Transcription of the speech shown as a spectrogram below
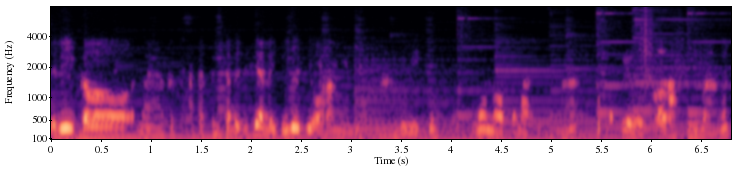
Jadi kalau nah terus tapi bisa jadi ada juga sih orang yang dibikin semua 0,5 lu rapi banget.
